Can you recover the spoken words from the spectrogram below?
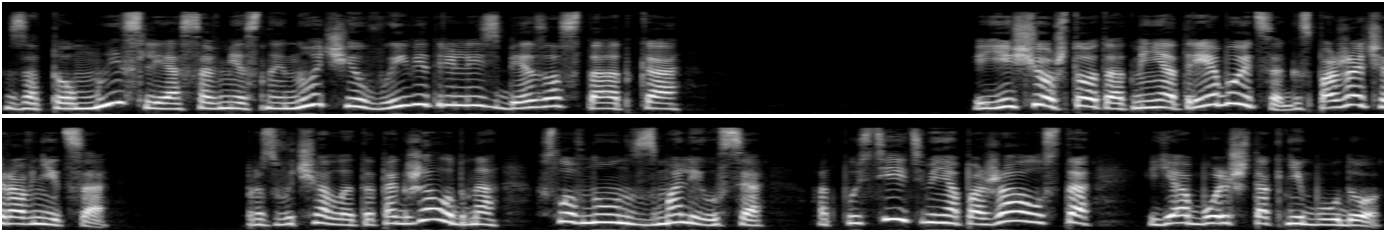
Зато мысли о совместной ночи выветрились без остатка. «Еще что-то от меня требуется, госпожа чаровница?» Прозвучало это так жалобно, словно он взмолился — Отпустите меня, пожалуйста, я больше так не буду».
